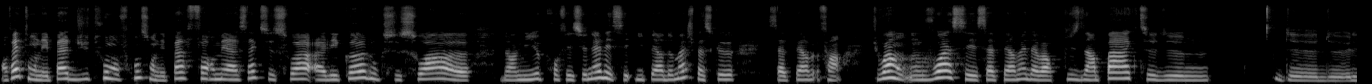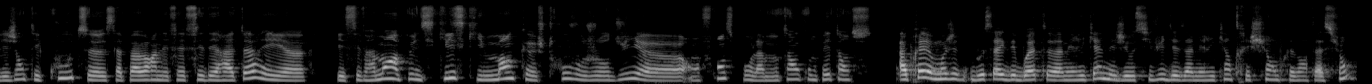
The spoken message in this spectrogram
en fait, on n'est pas du tout en France, on n'est pas formé à ça, que ce soit à l'école ou que ce soit euh, dans le milieu professionnel, et c'est hyper dommage parce que ça te permet... Enfin, tu vois, on, le voit, ça te permet d'avoir plus d'impact, de, de, les gens t'écoutent, euh, ça peut avoir un effet fédérateur et, et c'est vraiment un peu une skills qui manque, je trouve, aujourd'hui en France pour la montée en compétences. Après, moi, j'ai bossé avec des boîtes euh, américaines et j'ai aussi vu des Américains très chiants en présentation.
